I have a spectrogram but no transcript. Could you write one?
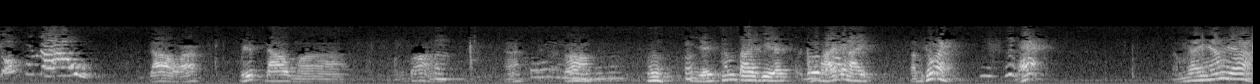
Chọt nó đau. Đau hả? Biết đau mà không có hả? Hả? Có không? Ừ. vậy nắm tay kia. Không phải cái này. Nằm xuống này. Nè nằm ngay ngắn nha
